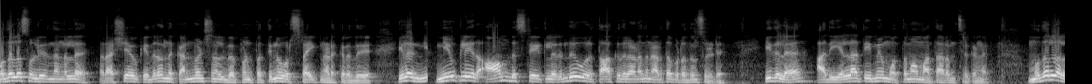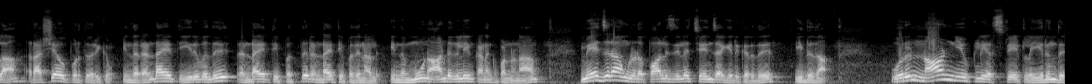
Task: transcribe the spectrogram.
முதல்ல சொல்லியிருந்தாங்கல்ல ரஷ்யாவுக்கு எதிராக அந்த கன்வென்ஷனல் வெப்பன் பற்றின ஒரு ஸ்ட்ரைக் நடக்கிறது. இல்லை நியூக்ளியர் ஆர்ம்டு ஸ்டேட்லேருந்து ஒரு தாக்குதலானது நடத்தப்படுறதுன்னு சொல்லிட்டு. இதில் அது எல்லாத்தையுமே மொத்தமாக மாற்ற ஆரம்பிச்சிருக்காங்க. முதல்லலாம் ரஷ்யாவை பொறுத்த வரைக்கும் இந்த ரெண்டாயிரத்தி இருபது ரெண்டாயிரத்தி பத்து ரெண்டாயிரத்தி பதினாலு இந்த மூணு ஆண்டுகளையும் கணக்கு பண்ணோன்னா மேஜராக அவங்களோட பாலிசியில் சேஞ்ச் ஆகியிருக்கிறது இதுதான். ஒரு நான் நியூக்ளியர் ஸ்டேட்டில் இருந்து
